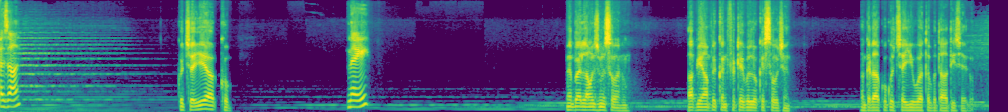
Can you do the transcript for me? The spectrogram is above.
अजान कुछ चाहिए आपको नहीं मैं बाहर लाउंज में सो रहा हूँ। आप यहाँ पे कंफर्टेबल होके सो जाएँ। अगर आपको कुछ चाहिए हुआ तो बता दीजिए। दीजिएगा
